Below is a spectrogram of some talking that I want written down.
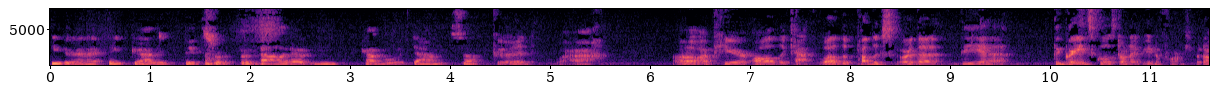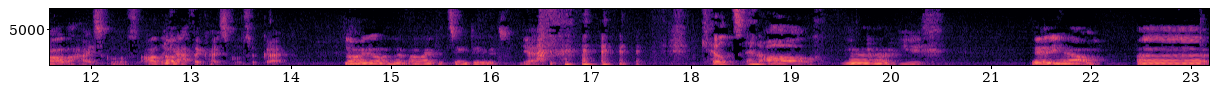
either. And I think uh, they they sort of put a ballot out and got voted down. So Good. Wow. Oh, up here, all the Catholic, well, the public or the the uh, the grade schools don't have uniforms, but all the high schools, all the Oh. Catholic high schools have got. No, I know. I met my wife at St. David's. Yeah. Kilts and all. Uh huh. Yeesh. Anyhow, uh,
